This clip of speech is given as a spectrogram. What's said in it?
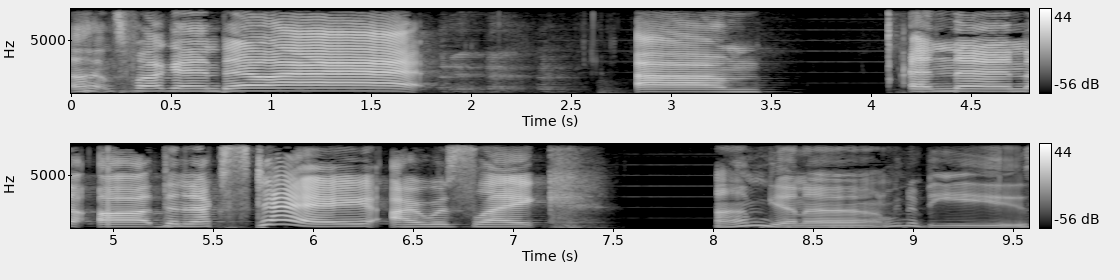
let's fucking do it. Um, and then uh, the next day, I was like, I'm gonna, I'm gonna be,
